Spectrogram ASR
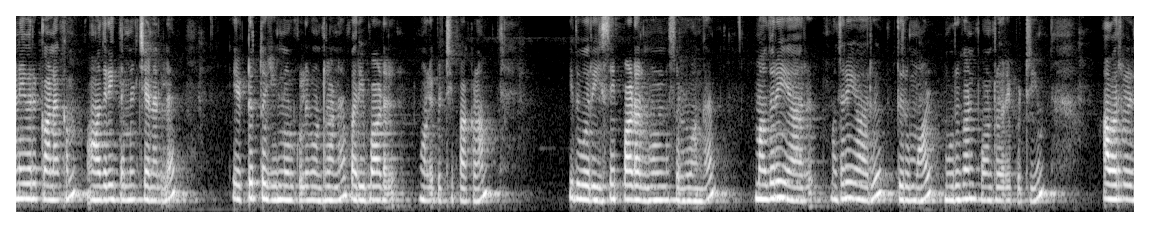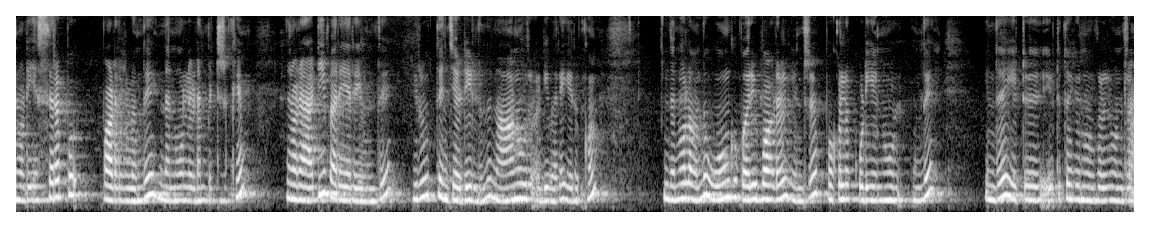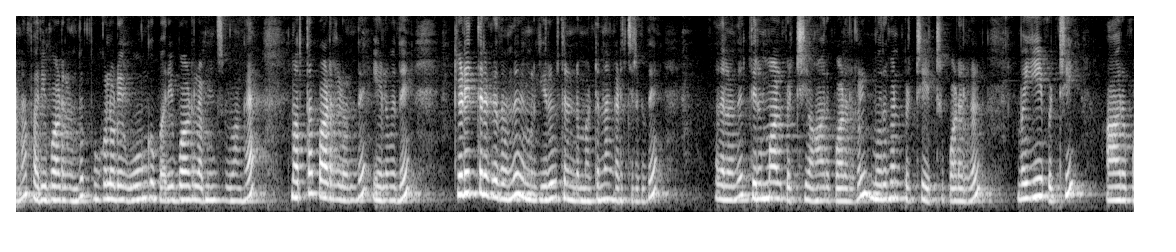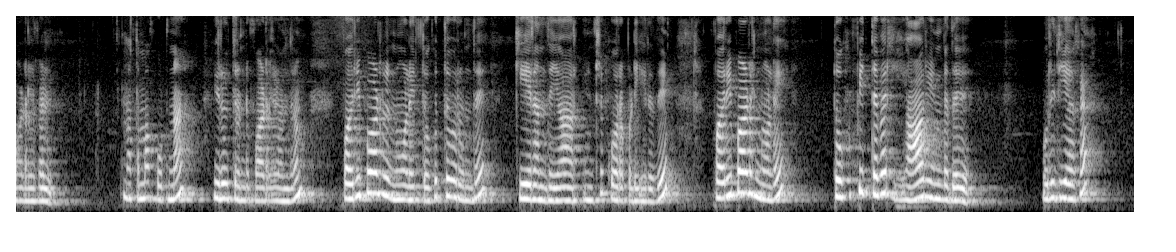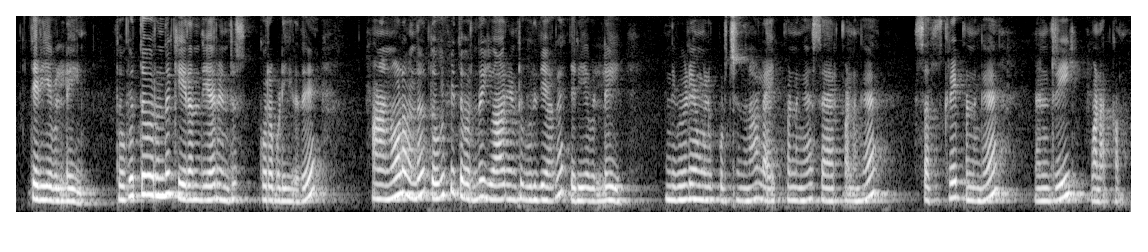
அனைவருக்கும் வணக்கம். ஆதிரை தமிழ் சேனலில் எட்டு தொகை நூல்களில் ஒன்றான பரிபாடல் நூலை பற்றி பார்க்கலாம். இது ஒரு இசைப்பாடல் நூல்னு சொல்லுவாங்க. மதுரையாறு மதுரையாறு திருமால் முருகன் போன்றவரை பற்றியும் அவர்களினுடைய சிறப்பு பாடல்கள் வந்து இந்த நூல் இடம்பெற்றிருக்கு. இதனோட அடிவரையறை வந்து இருபத்தஞ்சி அடியிலிருந்து நானூறு அடி வரை இருக்கும். இந்த நூலை வந்து ஓங்கு பரிபாடல் என்ற புகழக்கூடிய நூல் வந்து இந்த எட்டு எட்டுத்தொகை நூல்களில் ஒன்றான பரிபாடல் வந்து புகழுடைய ஓங்கு பரிபாடல் அப்படின்னு சொல்லுவாங்க. மொத்த பாடல்கள் வந்து எழுபது கிடைத்திருக்கிறது வந்து நம்மளுக்கு இருபத்தி ரெண்டு மட்டும்தான் கிடச்சிருக்குது. அதில் வந்து திருமால் பற்றி ஆறு பாடல்கள் முருகன் பற்றி எட்டு பாடல்கள் வையை பற்றி ஆறு பாடல்கள். மொத்தமாக கூட்டினா இருபத்தி ரெண்டு பாடல்கள் வந்துடும் பரிபாடல் நூலை தொகுத்தவர் வந்து கீரந்தையார் என்று கூறப்படுகிறது. பரிபாடல் நூலை தொகுப்பித்தவர் யார் என்பது உறுதியாக தெரியவில்லை. தொகுத்தவர் வந்து கீரந்தையார் என்று கூறப்படுகிறது. ஆனால் நூலை வந்து தொகுப்பித்தவர் வந்து யார் என்று உறுதியாக தெரியவில்லை. இந்த வீடியோ உங்களுக்கு பிடிச்சிருந்தனா லைக் பண்ணுங்கள் ஷேர் பண்ணுங்கள் சப்ஸ்கிரைப் பண்ணுங்கள் நன்றி வணக்கம்.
